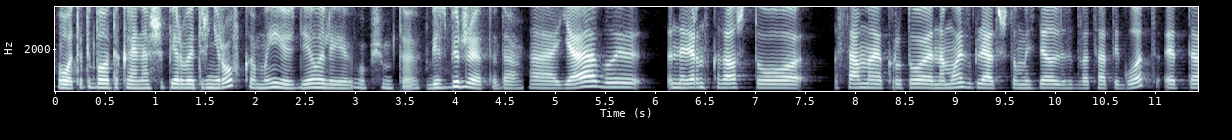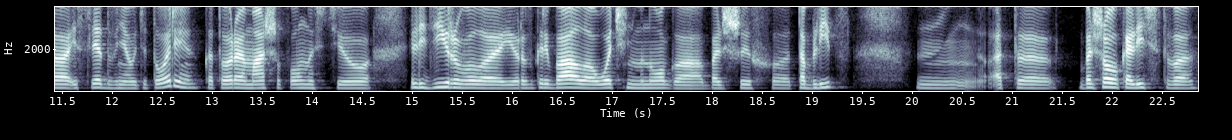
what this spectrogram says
Вот, это была такая наша первая тренировка. Мы ее сделали, в общем-то, без бюджета, да. А, я бы, наверное, сказала, что Самое крутое, на мой взгляд, что мы сделали за 2020 год, это исследование аудитории, которое Маша полностью лидировала и разгребала очень много больших э, таблиц от э, большого количества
